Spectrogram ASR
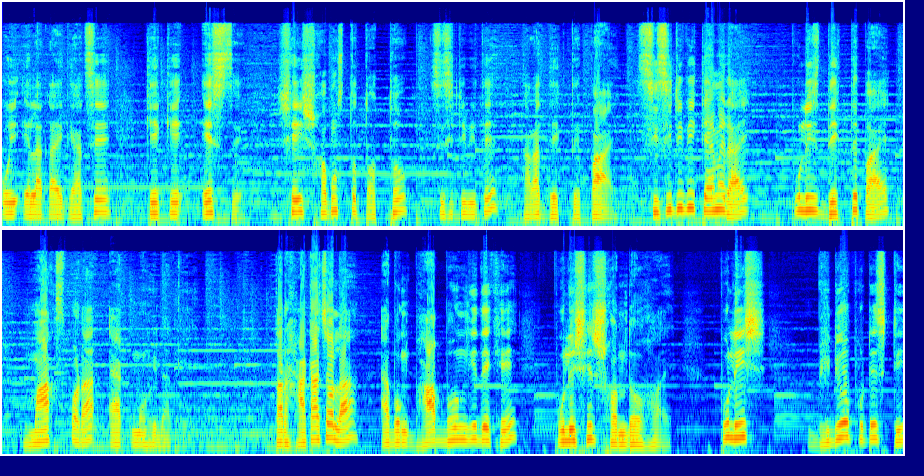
ওই এলাকায় গেছে, কে কে এসছে সেই সমস্ত তথ্য সিসিটিভিতে তারা দেখতে পায়। সিসিটিভি ক্যামেরায় পুলিশ দেখতে পায় মাস্ক পরা এক মহিলাকে। তার হাঁটাচলা এবং ভাবভঙ্গি দেখে পুলিশের সন্দেহ হয়। পুলিশ ভিডিও ফুটেজটি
